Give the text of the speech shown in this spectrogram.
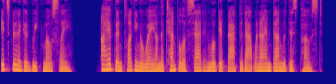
It's been a good week mostly. I have been plugging away on the Temple of Set and will get back to that when I am done with this post.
